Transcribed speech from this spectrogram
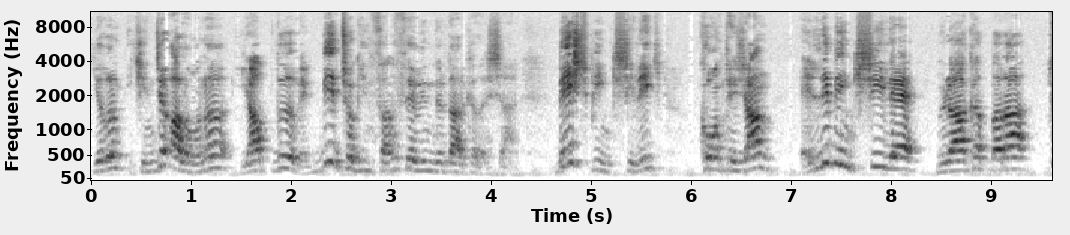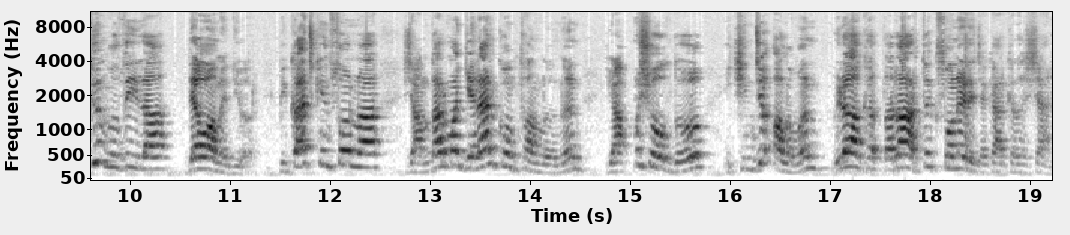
yılın ikinci alımını yaptı ve birçok insanı sevindirdi arkadaşlar. 5000 kişilik kontenjan 50 bin kişiyle mülakatlara tüm hızıyla devam ediyor. Birkaç gün sonra Jandarma Genel Komutanlığı'nın yapmış olduğu ikinci alımın mülakatları artık sona erecek arkadaşlar.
